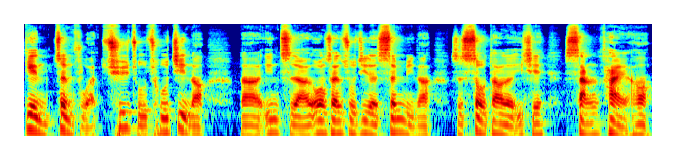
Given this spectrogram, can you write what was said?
甸政府啊驱逐出境哦，那因此啊，翁山书记的声明啊是受到了一些伤害哈。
